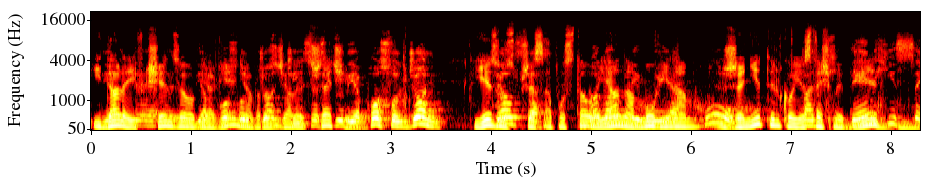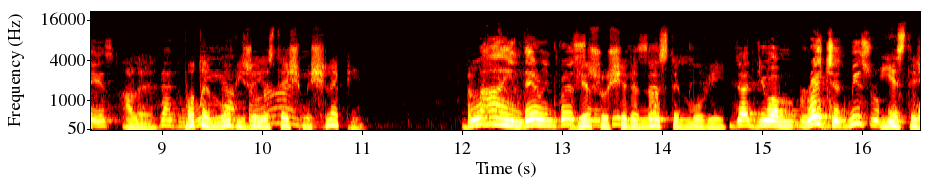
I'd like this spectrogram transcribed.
I dalej w Księdze Objawienia w rozdziale trzecim Jezus przez apostoła Jana mówi nam, że nie tylko jesteśmy biedni, ale potem mówi, że jesteśmy ślepi. W wierszu 17 he says 17 mówi, jesteś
